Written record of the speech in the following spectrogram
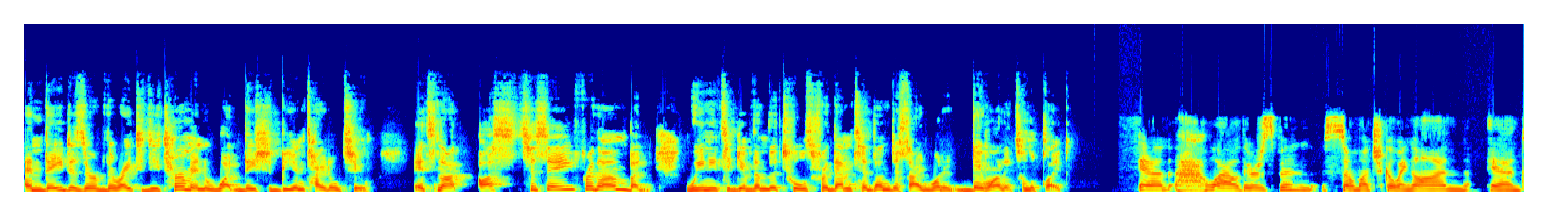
and they deserve the right to determine what they should be entitled to it's not us to say for them, but we need to give them the tools for them to then decide what it, they want it to look like. And wow, there's been so much going on. And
